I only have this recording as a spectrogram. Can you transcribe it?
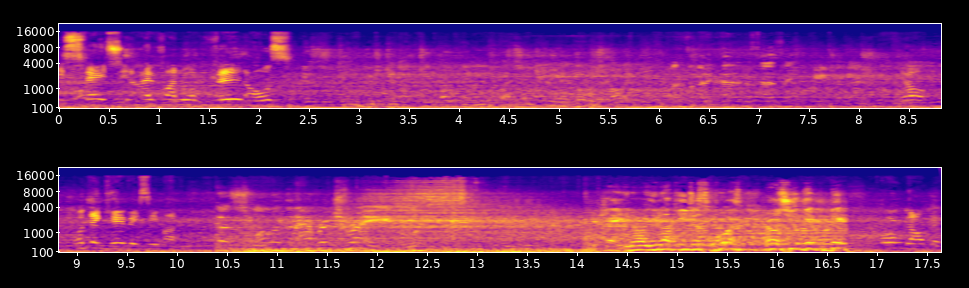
Die Stage sieht einfach nur wild aus. Jo, und den Käfig sieht man. Okay, you know, you lucky just voiced, or else you'll get big. Unglaublich.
